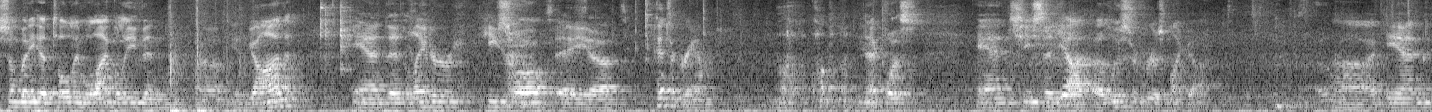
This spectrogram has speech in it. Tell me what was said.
somebody had told him, Well, I believe in, uh, in God. And then later he saw a uh, pentagram necklace and she said, yeah, uh, Lucifer is my God. Uh, and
